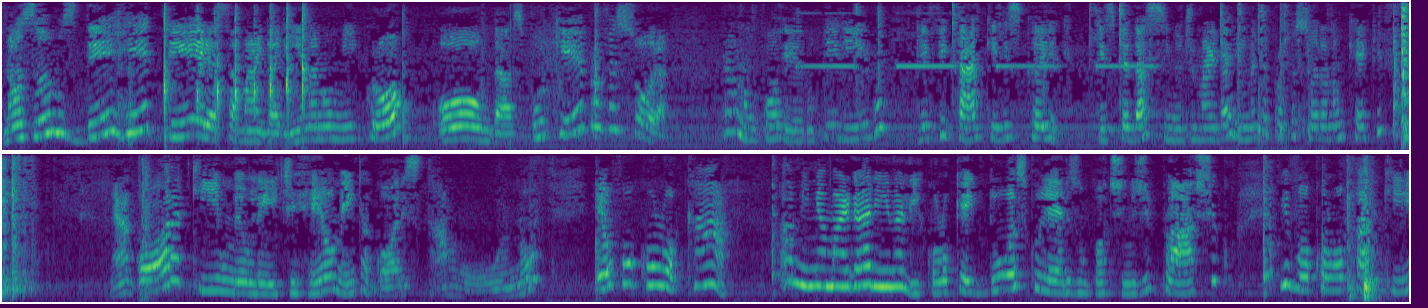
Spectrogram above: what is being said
Nós vamos derreter essa margarina no micro-ondas. Por quê, professora? Para não correr o perigo de ficar aqueles, aqueles pedacinho de margarina que a professora não quer que fique. Né? Agora que o meu leite realmente agora está morno, eu vou colocar a minha margarina ali. Coloquei duas colheres num potinho de plástico e vou colocar aqui.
